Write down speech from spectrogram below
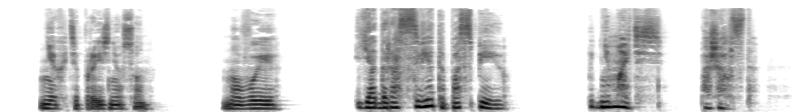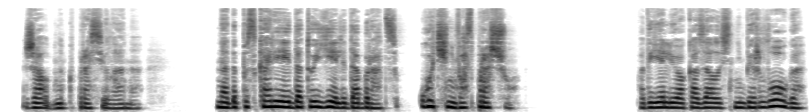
— нехотя произнес он. «Но вы...» «Я до рассвета поспею. Поднимайтесь, пожалуйста», — жалобно попросила она. «Надо поскорее до той ели добраться. Очень вас прошу». Под елью оказалась не берлога,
